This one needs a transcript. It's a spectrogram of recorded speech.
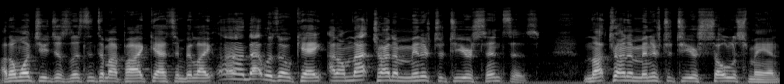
I don't want you to just listen to my podcast and be like, oh, that was okay. And I'm not trying to minister to your senses. I'm not trying to minister to your soulless man.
